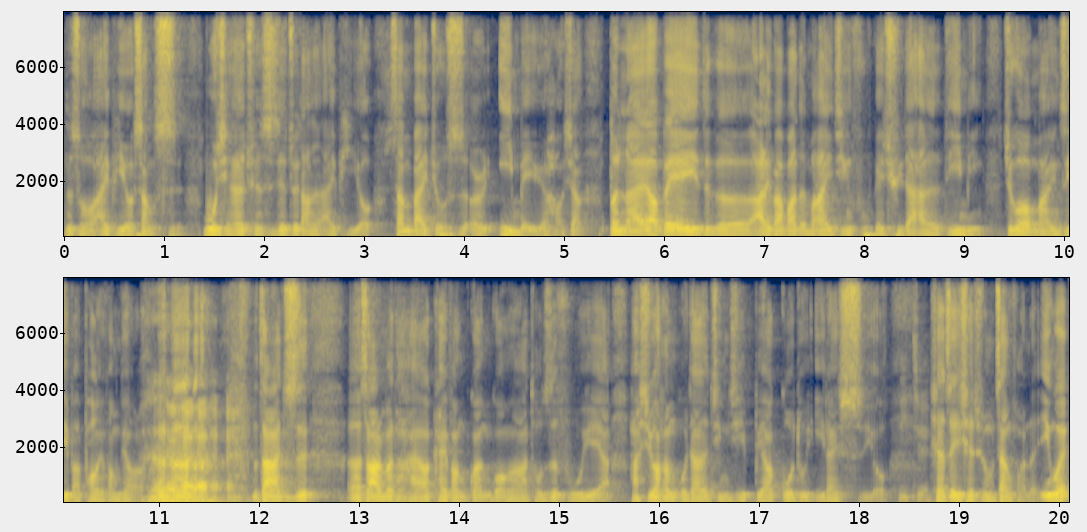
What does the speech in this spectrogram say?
那时候 IPO 上市，目前还是全世界最大的 IPO，三百九十二亿美元，好像本来要被这个阿里巴巴的蚂蚁金服给取代他的第一名，结果马云自己把炮给放掉了。那再来就是。呃，沙尔曼他还要开放观光啊，投资服务业啊，他希望他们国家的经济不要过度依赖石油。理解。现在这一切全部暂缓了，因为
